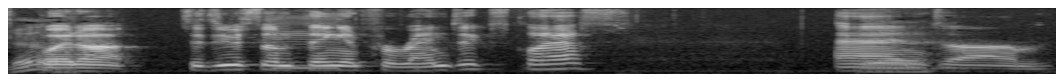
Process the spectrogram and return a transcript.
Ew. but uh, to do something in forensics class, and um,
